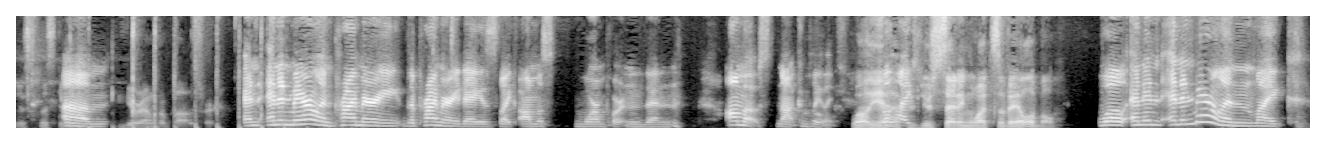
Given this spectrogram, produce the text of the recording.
Let's, let's give, Um, give you round of applause for and and in Maryland, primary the primary day is like almost more important than almost not completely. Well, yeah, like- you're setting what's available. Well, and in and in Maryland, like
